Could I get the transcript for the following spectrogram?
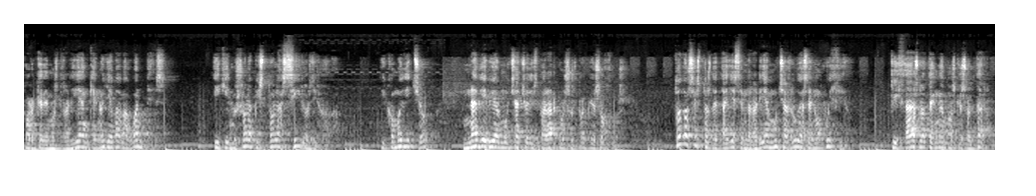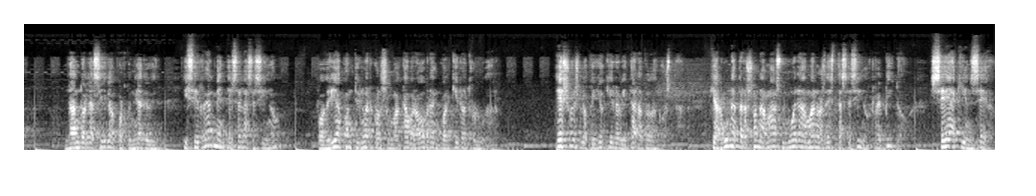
porque demostrarían que no llevaba guantes, y quien usó la pistola sí los llevaba. Y como he dicho, nadie vio al muchacho disparar con sus propios ojos. Todos estos detalles sembrarían muchas dudas en un juicio. Quizás lo tengamos que soltar, dándole así la oportunidad de huir. Y si realmente es el asesino, podría continuar con su macabra obra en cualquier otro lugar. Eso es lo que yo quiero evitar a toda costa. Que alguna persona más muera a manos de este asesino, repito, sea quien sea.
